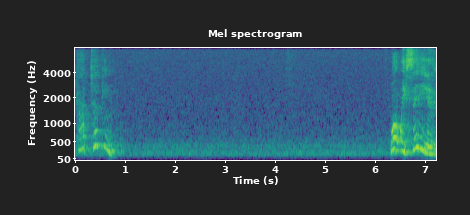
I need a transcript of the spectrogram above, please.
God took him. what we see is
